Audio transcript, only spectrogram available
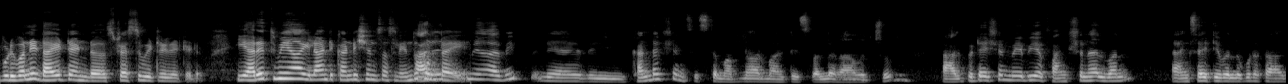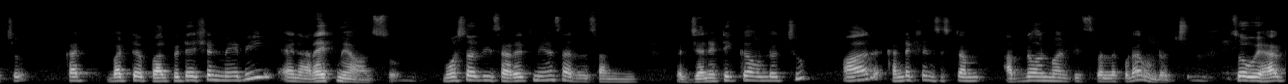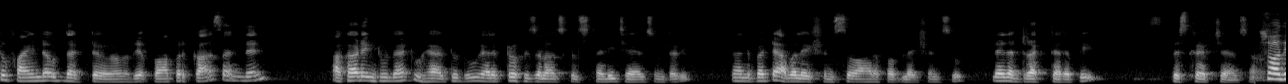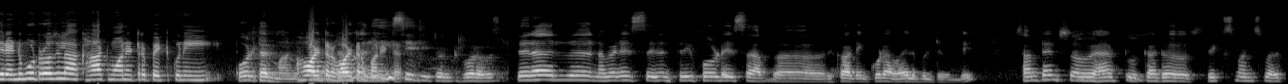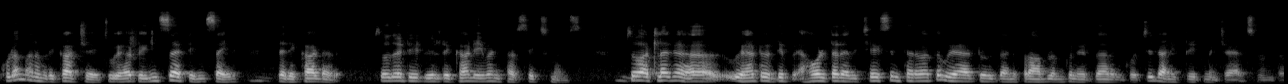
ఇప్పుడు ఇవన్నీ diet and stress వీటి రిలేటెడ్. ఈ అరిథ్మియా ఇలాంటి కండిషన్స్ అసలు ఎందుకు ఉంటాయి? అవి కండక్షన్ సిస్టమ్ అబ్నార్మాలిటీస్ వల్ల రావచ్చు. Palpitation maybe a functional one anxiety వల్ల కూడా కావచ్చు. Cut but palpitation maybe and arrhythmia also most of these arrhythmias are some జెనెటిక్గా ఉండొచ్చు ఆర్ కండక్షన్ సిస్టమ్ అబ్నార్మాలిటీస్ వల్ల కూడా ఉండొచ్చు. So we have to find out that proper cause and then according to that we have to do electrophysiological study చేయాల్సి ఉంటుంది. దాన్ని బట్టి ablations RF ablations లేదా drug therapy prescribe చేయాల్సి సో అది రెండు మూడు రోజులు ఆ హార్ట్ మానిటర్ పెట్టుకుని holter Holter- Holter monitor. ECG twenty four hours there are nowadays three four days recording కూడా అవైలబిలిటీ ఉంది. Sometimes we have to record six months వరకు కూడా మనం రికార్డ్ చేయొచ్చు. We have to insert inside the recorder so that it will record even for six months so అట్లాగా we have to dip holter అవి చేసిన తర్వాత we have to దాని ప్రాబ్లంకు నిర్ధారణకు వచ్చి దానికి ట్రీట్మెంట్ చేయాల్సి ఉంటుంది.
